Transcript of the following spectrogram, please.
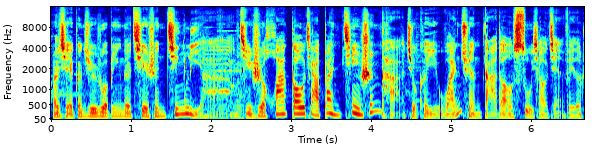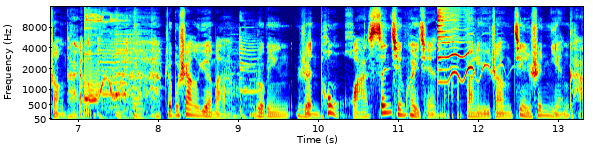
而且根据若冰的切身经历哈，仅是花高价办健身卡就可以完全达到速效减肥的状态了。这不上个月嘛，若冰忍痛花三千块钱办了一张健身年卡，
